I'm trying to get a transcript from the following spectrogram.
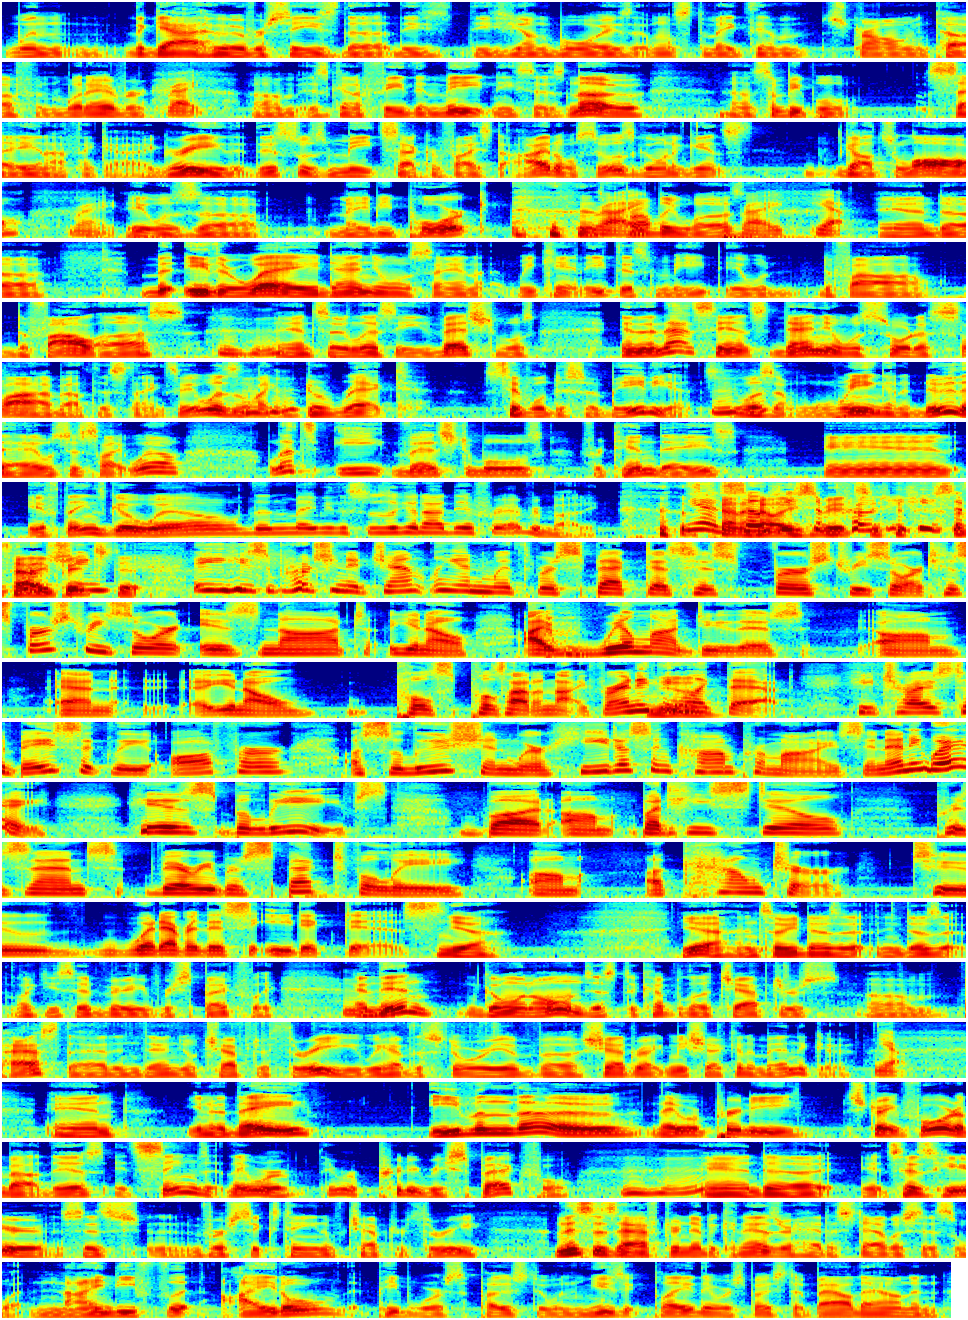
when the guy who oversees the these these young boys that wants to make them strong and tough and whatever, Right. um, is going to feed them meat, and he says no. Uh, some people say, and I think I agree, that this was meat sacrificed to idols, so it was going against God's law. Right. It was uh, maybe pork, it Right. probably was, Right. Yeah. and uh, but either way, Daniel was saying we can't eat this meat; it would defile defile us, Mm-hmm. and so let's eat vegetables. And in that sense, Daniel was sort of sly about this thing. So it wasn't Mm-hmm. like direct civil disobedience. It wasn't we ain't going to do that. It was just like, well, let's eat vegetables for ten days. And if things go well, then maybe this is a good idea for everybody. That's yeah, so how he's, he appro- he's he approaching it. he's approaching it gently and with respect as his first resort. His first resort is not, you know, I will not do this, um, and uh, you know, pulls pulls out a knife or anything Yeah. like that. He tries to basically offer a solution where he doesn't compromise in any way his beliefs, but um, but he still presents very respectfully um, a counter to whatever this edict is. Yeah. Yeah, and so he does it. He does it, like you said, very respectfully. Mm-hmm. And then going on, just a couple of chapters um, past that, in Daniel chapter three, we have the story of uh, Shadrach, Meshach, and Abednego. Yeah. And you know, they, even though they were pretty straightforward about this, it seems that they were they were pretty respectful. Mm-hmm. And uh, it says here, it says in verse sixteen of chapter three. And this is after Nebuchadnezzar had established this what ninety foot idol that people were supposed to, when music played, they were supposed to bow down and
